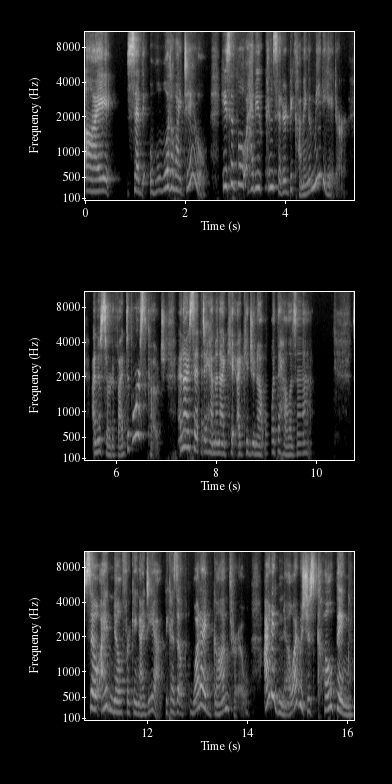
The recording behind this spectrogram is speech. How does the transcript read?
I said, well, What do I do? He said, Well, have you considered becoming a mediator and a certified divorce coach? And I said to him, and I kid, I kid you not, what the hell is that? So I had no freaking idea because of what I'd gone through. I didn't know. I was just coping.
